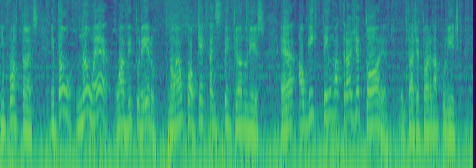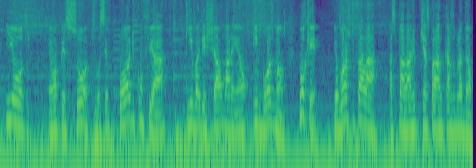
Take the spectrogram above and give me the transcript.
importantes. Então, não é um aventureiro, não é um qualquer que está despencando nisso. É alguém que tem uma trajetória, trajetória na política. E outro, é uma pessoa que você pode confiar que vai deixar o Maranhão em boas mãos. Por quê? Eu gosto de falar as palavras, repetir as palavras do Carlos Brandão,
